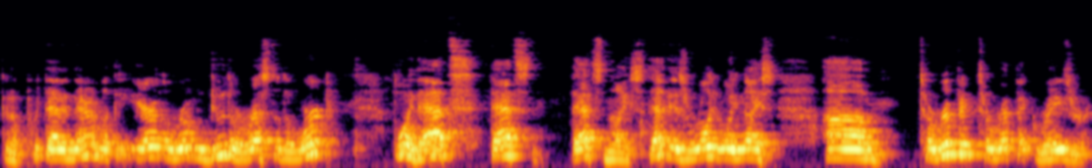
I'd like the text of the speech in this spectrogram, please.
Gonna put that in there and let the air in the room do the rest of the work. Boy, that's that's that's nice. That is really really nice. Um, terrific, terrific razor.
